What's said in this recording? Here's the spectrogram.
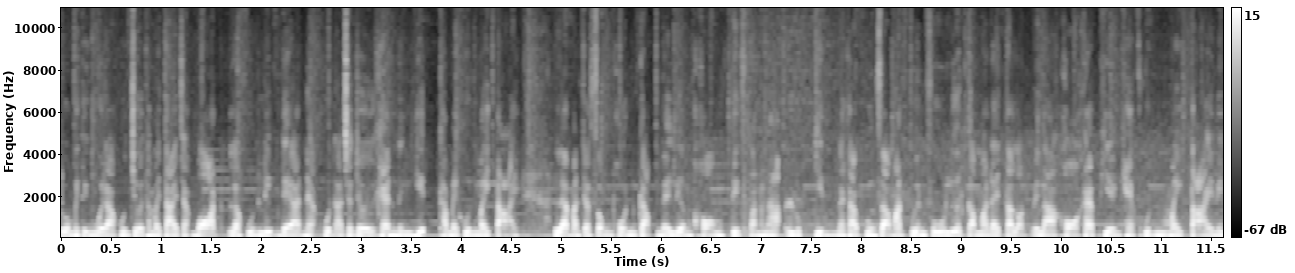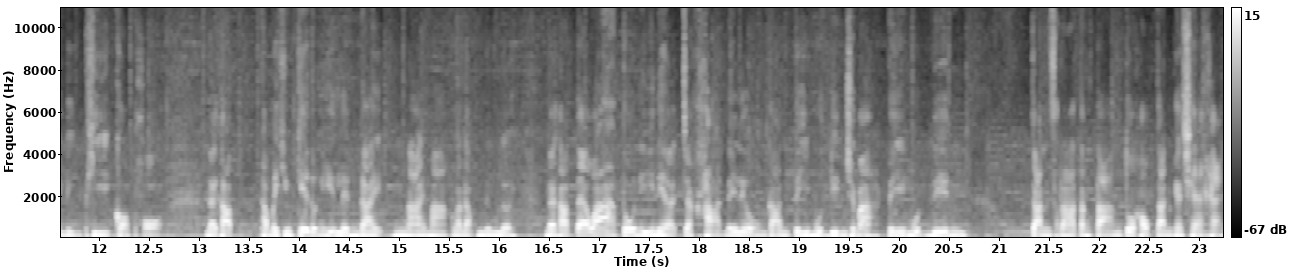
รวมไปถึงเวลาคุณเจอทำให้ตายจากบอสแล้วคุณรีบแดดเนี่ยคุณอาจจะเจอแค่หนึ่งฮิตทำให้คุณไม่ตาย และมันจะส่งผลกับในเรื่องของติดสถานะลุกกินนะครับคุณสามารถฟื้นฟูเลือดกลับมาได้ตลอดเวลาขอแค่เพียงแค่คุณไม่ตายในหนึ่งทีก็พอ นะครับทำให้คิวเก้ตัวนี้เล่นได้ง่ายมากระดับหนึ่งเลยนะครับแต่ว่าตัวนี้เนี่ยจะขาดในเรื่องของการตีมุดดินใช่ไหมตีมุดดินกันสถานะต่างๆ ตัวเขากันแค่แช่แข็ง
